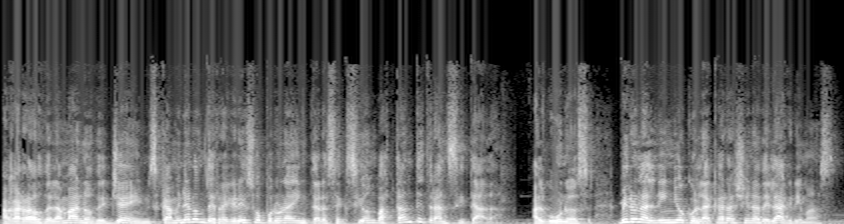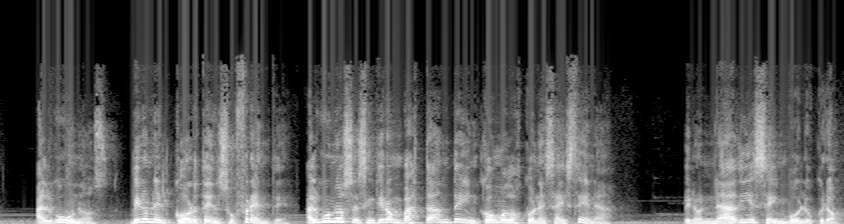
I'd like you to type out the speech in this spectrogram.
Agarrados de la mano de James, caminaron de regreso por una intersección bastante transitada. Algunos vieron al niño con la cara llena de lágrimas. Algunos vieron el corte en su frente. Algunos se sintieron bastante incómodos con esa escena, pero nadie se involucró.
